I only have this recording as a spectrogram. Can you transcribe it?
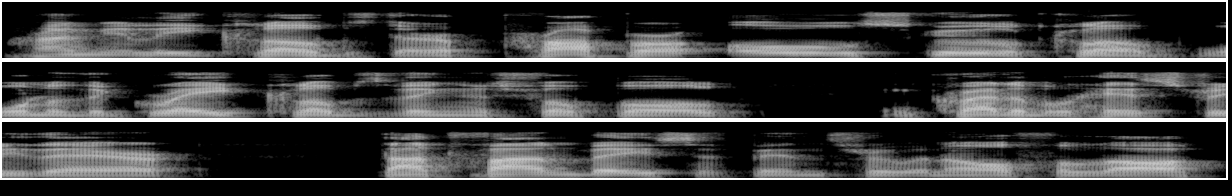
Premier League clubs. They're a proper old school club, one of the great clubs of English football. Incredible history there. That fan base have been through an awful lot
